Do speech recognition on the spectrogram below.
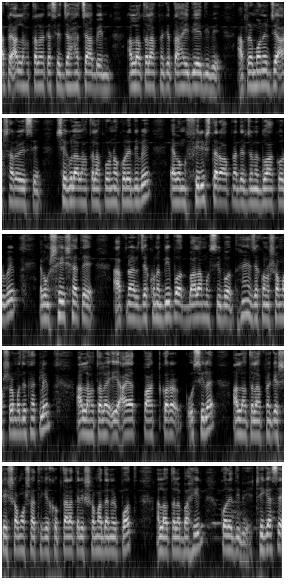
আপনি আল্লাহ তালার কাছে যাহা চাবেন, আল্লাহ তালা আপনাকে তাহাই দিয়ে দিবে। আপনার মনের যে আশা রয়েছে সেগুলো আল্লাহ তালা পূর্ণ করে দিবে এবং ফিরিস্তারাও আপনাদের জন্য দোয়া করবে এবং সেই সাথে আপনার যে কোনো বিপদ, বালা মুসিবত হ্যাঁ যে কোনো সমস্যার মধ্যে থাকলে আল্লাহ তালা এই আয়াত পাঠ করার উসিলায় আল্লাহ তালা আপনাকে সেই সমস্যা থেকে খুব তাড়াতাড়ি সমাধানের পথ আল্লাহ তালা বাহির করে দিবে। ঠিক আছে?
